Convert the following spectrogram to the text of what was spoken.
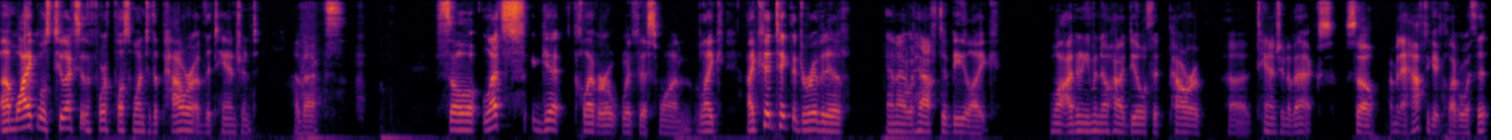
Um, y equals 2x to the fourth plus 1 to the power of the tangent of x. So let's get clever with this one. Like, I could take the derivative and I would have to be like, well, I don't even know how to deal with the power of uh, tangent of x. So I'm going to have to get clever with it.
